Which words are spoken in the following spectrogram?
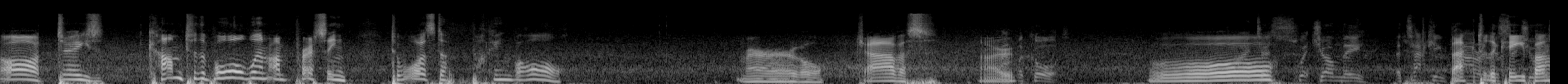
Oh, jeez. Come to the ball when I'm pressing towards the fucking ball. Murgle. Jarvis. No. Oh. Switch on the Back to the keeper.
